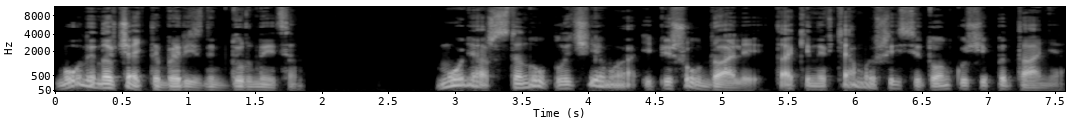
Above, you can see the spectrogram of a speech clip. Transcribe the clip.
бо вони навчать тебе різним дурницям. Муня аж стенув плечима і пішов далі, так і не втямившись ці тонкощі питання.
